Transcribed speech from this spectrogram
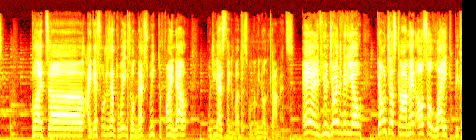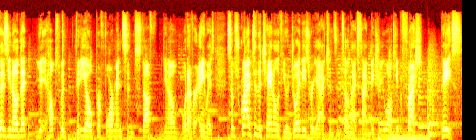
But uh, I guess we'll just have to wait until next week to find out. What do you guys think about this one? Let me know in the comments. And if you enjoyed the video, don't just comment. Also like because, you know, that y- helps with video performance and stuff. You know, whatever. Anyways, subscribe to the channel if you enjoy these reactions. Until next time, make sure you all keep it fresh. Peace.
